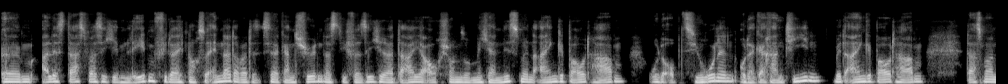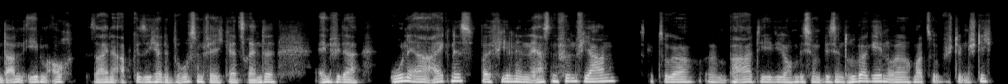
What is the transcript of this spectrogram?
ähm, alles das, was sich im Leben vielleicht noch so ändert. Aber das ist ja ganz schön, dass die Versicherer da ja auch schon so Mechanismen eingebaut haben oder Optionen oder Garantien mit eingebaut haben, dass man dann eben auch seine abgesicherte Berufsunfähigkeitsrente entweder ohne Ereignis bei vielen in den ersten fünf Jahren es gibt sogar äh, ein paar, die, die noch ein bisschen, ein bisschen drüber gehen oder nochmal zu bestimmten Stich,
